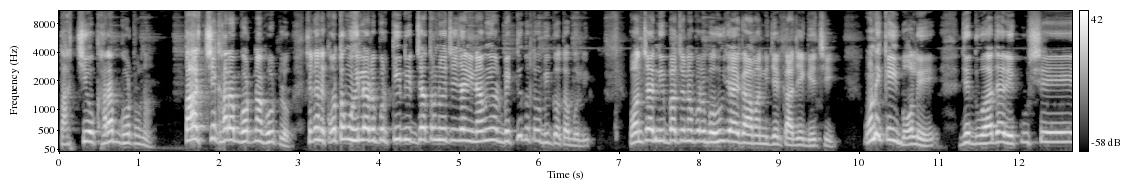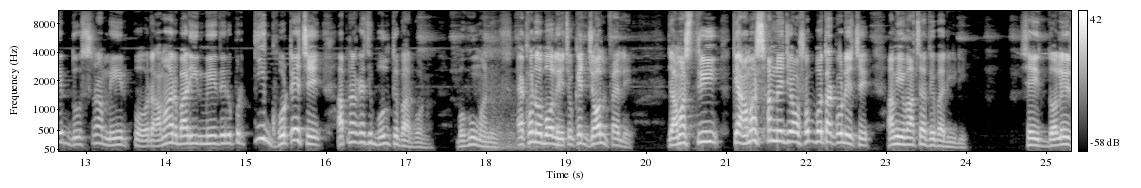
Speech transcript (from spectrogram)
তার চেয়েও খারাপ ঘটনা। তার চেয়ে খারাপ ঘটনা ঘটলো। সেখানে কত মহিলার উপর কী নির্যাতন হয়েছে জানি না, আমি আমার ব্যক্তিগত অভিজ্ঞতা বলি। পঞ্চায়েত নির্বাচনের পরে বহু জায়গা আমার নিজের কাজে গেছি। অনেকেই বলে যে দু হাজার একুশের দোসরা মেয়ের পর আমার বাড়ির মেয়েদের উপর কি ঘটেছে আপনার কাছে বলতে পারব না। বহু মানুষ এখনও বলে চোখের জল ফেলে যে আমার স্ত্রীকে আমার সামনে যে অসভ্যতা করেছে, আমি বাঁচাতে পারিনি। সেই দলের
